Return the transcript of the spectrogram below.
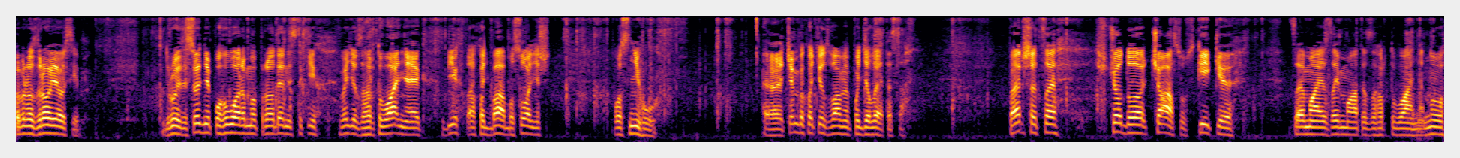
Доброго здоров'я усім. Друзі, сьогодні поговоримо про один із таких видів загартування, як біг та ходьба або соніш по снігу. Е, Чим би хотів з вами поділитися? Перше, це щодо часу, скільки це має займати загартування. Ну,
